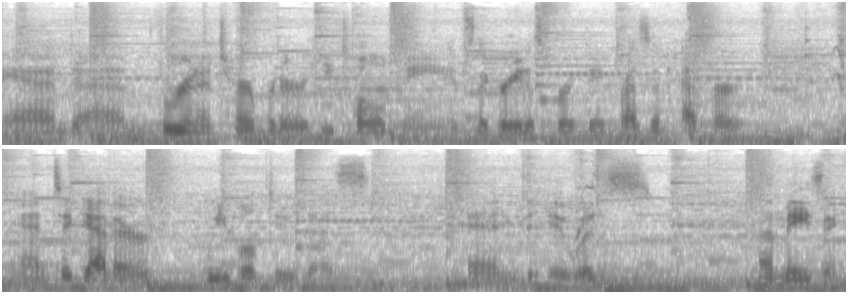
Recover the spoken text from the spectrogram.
and um, through an interpreter, he told me it's the greatest birthday present ever, and together we will do this. And it was amazing.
